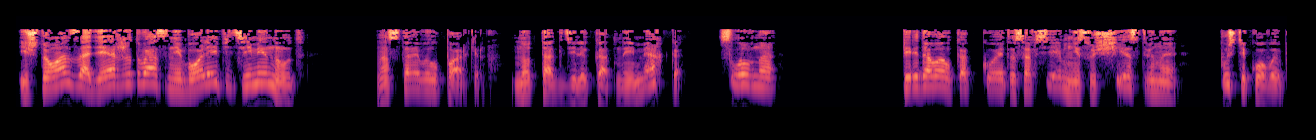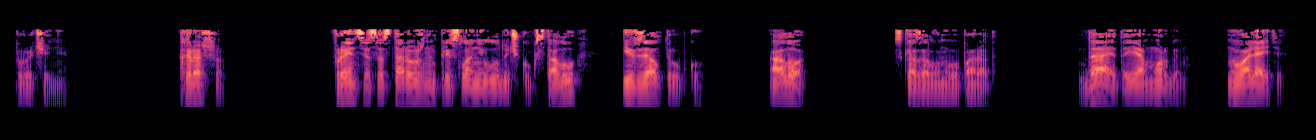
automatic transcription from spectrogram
и что он задержит вас не более пяти минут», — настаивал Паркер, но так деликатно и мягко, словно передавал какое-то совсем несущественное, пустяковое поручение. Хорошо. Фрэнсис осторожно прислонил удочку к столу и взял трубку. «Алло», — сказал он в аппарат. «Да, это я, Морган. Ну, валяйте.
